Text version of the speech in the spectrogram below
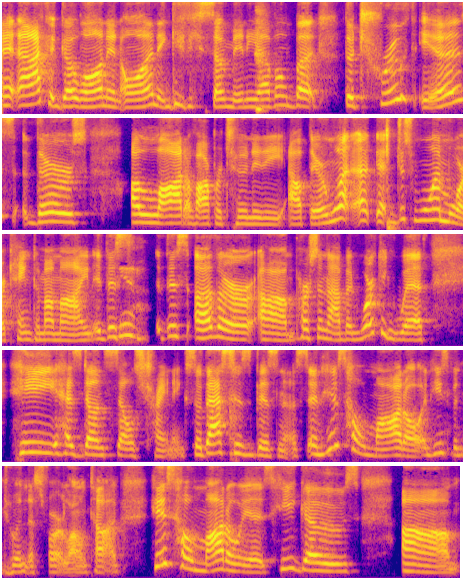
and I could go on and on and give you so many of them, but the truth is there's a lot of opportunity out there. And what uh, uh, just one more came to my mind. This yeah. this other um, person I've been working with, he has done sales training, so that's his business. And his whole model, and he's been doing this for a long time. His whole model is he goes um,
